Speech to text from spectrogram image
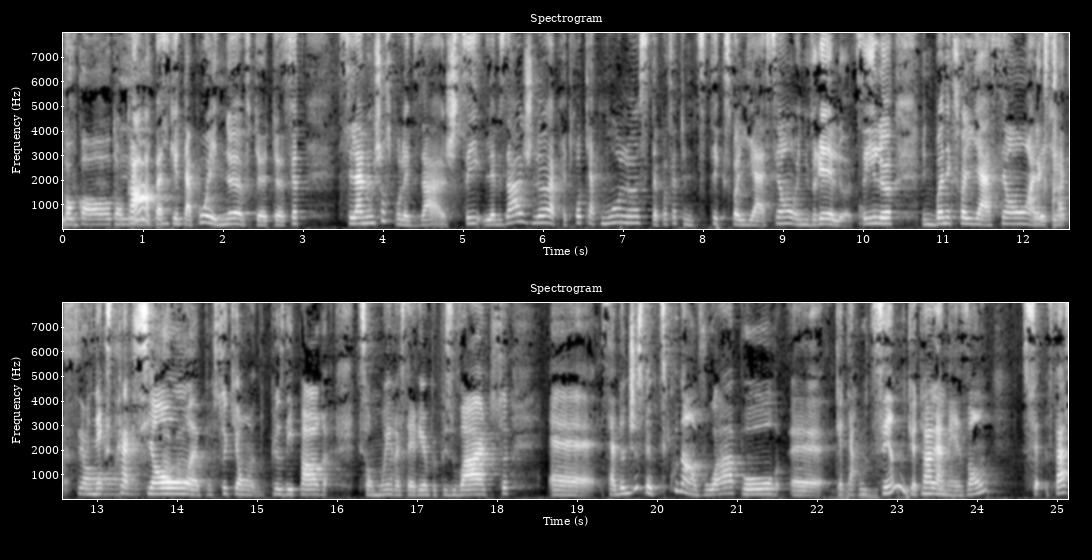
Ton corps. ton puis- corps parce que ta peau est neuve. T'as fait... C'est la même chose pour le visage. le visage, là, après 3-4 mois, là, si t'as pas fait une petite exfoliation, une vraie, là, tu sais, là, une bonne exfoliation avec L'extraction, une extraction euh, pour ceux qui ont plus des pores qui sont moins resserrés, un peu plus ouverts, tout ça. Euh, ça donne juste le petit coup d'envoi pour euh, que ta routine que tu as à la maison se- fasse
